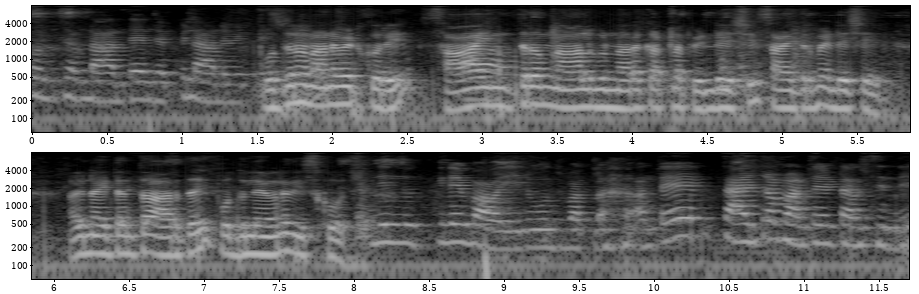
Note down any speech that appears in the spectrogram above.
కొంచెం నాంతే అని చెప్పి నానబెట్టి పొద్దున నానబెట్టుకొని సాయంత్రం నాలుగున్నరకు అట్లా పిండేసి సాయంత్రం ఎండేసేది అవి నైట్ అంతా ఆరుతాయి పొద్దున్న ఏమైనా తీసుకోవచ్చు. నిన్ను ఉతికినే బాబా ఈ రోజు బట్టలు అంటే సాయంత్రం మంట పెట్టాల్సింది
